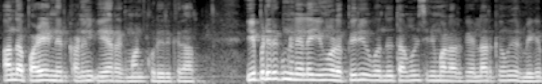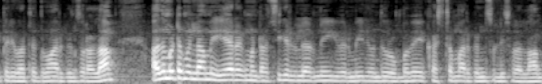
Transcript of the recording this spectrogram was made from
அந்த பழைய நேர்காணலில் ஏ. ஆர் ரஹ்மான் கூறியிருக்கிறார். இப்படி இருக்கும் நிலையில் இவங்களோட பிரிவு வந்து தமிழ் சினிமாவில் இருக்க எல்லாருக்குமே ஒரு மிகப்பெரிய வருத்தமாக இருக்குன்னு சொல்லலாம். அது மட்டும் இல்லாமல் ஏ ரஹ்மான் ரசிகர்கள் எல்லாருமே இவர் மீது வந்து ரொம்பவே கஷ்டமாக இருக்குன்னு சொல்லி சொல்லலாம்.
